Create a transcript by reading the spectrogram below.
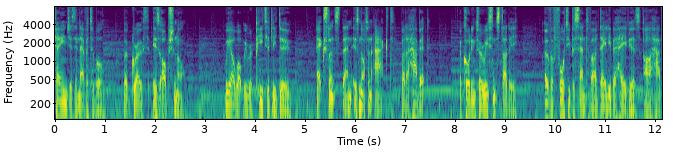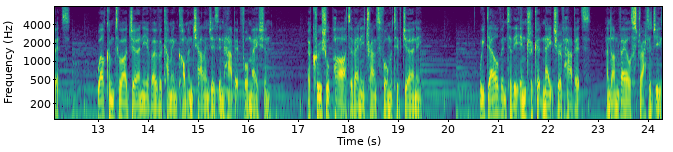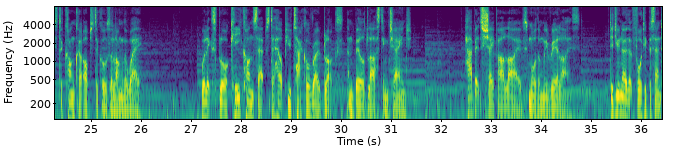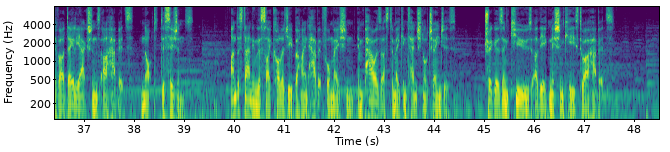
Change is inevitable, but growth is optional. We are what we repeatedly do. Excellence, then, is not an act, but a habit. According to a recent study, over 40% of our daily behaviors are habits. Welcome to our journey of overcoming common challenges in habit formation, a crucial part of any transformative journey. We delve into the intricate nature of habits and unveil strategies to conquer obstacles along the way. We'll explore key concepts to help you tackle roadblocks and build lasting change. Habits shape our lives more than we realize. Did you know that 40% of our daily actions are habits, not decisions? Understanding the psychology behind habit formation empowers us to make intentional changes. Triggers and cues are the ignition keys to our habits.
